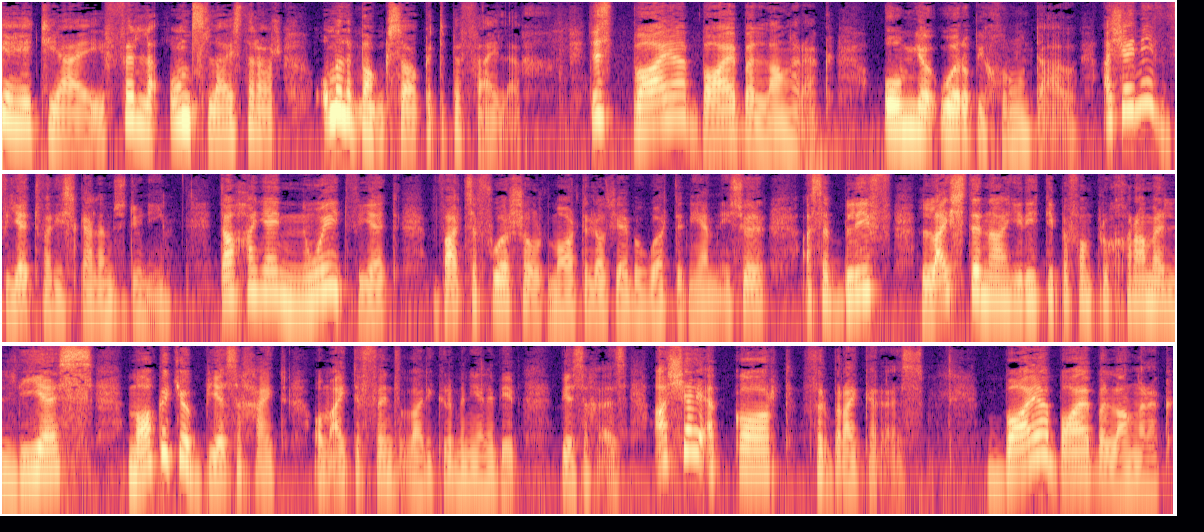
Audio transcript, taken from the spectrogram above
wenke het jy vir ons luisteraars om hulle banksaake te beveilig? Dis baie baie belangrik om jou oor op die grond te hou. As jy nie weet wat die skelms doen nie, dan gaan jy nooit weet wat se voorsorgmaatreëls jy behoort te neem nie. So asseblief luister na hierdie tipe van programme, lees, maak dit jou besigheid om uit te vind wat die kriminele besig is. As jy 'n kaartverbruiker is, baie baie belangrik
